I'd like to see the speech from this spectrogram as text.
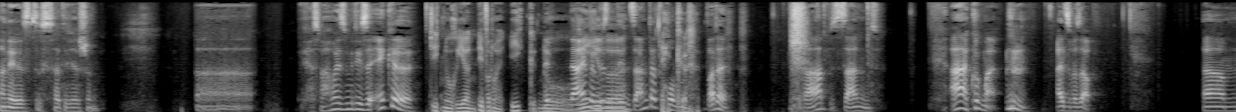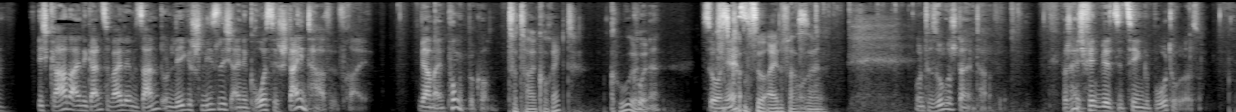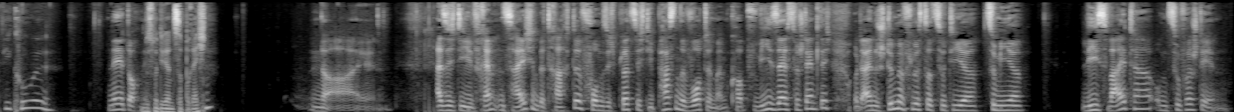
Ah nee, das, das hatte ich ja schon. Äh, was machen wir jetzt mit dieser Ecke? Ignorieren. Ich warte mal, ignoriere. Nein, wir müssen den Sand da drum. Ecke. Warte. Grab Sand. Ah, guck mal. Also pass auf. Ähm, ich grabe eine ganze Weile im Sand und lege schließlich eine große Steintafel frei. Wir haben einen Punkt bekommen. Total korrekt. Cool. Cool, ne? So, und Das kann jetzt so einfach sein. untersuche Steintafel. Wahrscheinlich finden wir jetzt die zehn Gebote oder so. Wie cool. Nee, doch nicht. Müssen wir die dann zerbrechen? Nein. Als ich die fremden Zeichen betrachte, formen sich plötzlich die passende Worte in meinem Kopf, wie selbstverständlich, und eine Stimme flüstert zu dir, zu mir, lies weiter, um zu verstehen.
